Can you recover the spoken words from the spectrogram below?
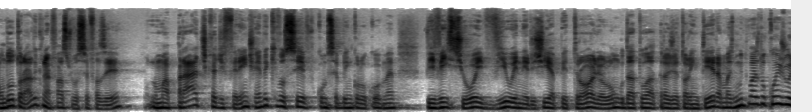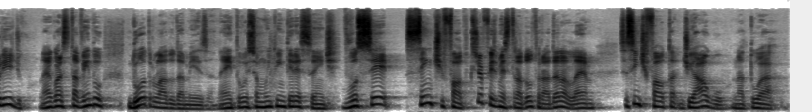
é um doutorado que não é fácil de você fazer, numa prática diferente, ainda que você, como você bem colocou, né, vivenciou e viu energia, petróleo ao longo da tua trajetória inteira, mas muito mais do cunho jurídico, né? Agora você está vendo do outro lado da mesa, né? Então isso é muito interessante. Você sente falta, porque você já fez mestrado, doutorado, ela LEM, você sente falta de algo na tua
